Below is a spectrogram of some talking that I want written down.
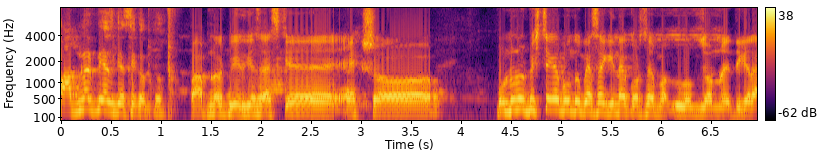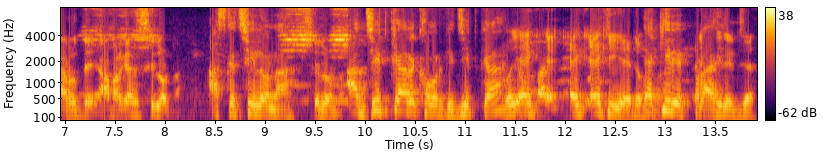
পাবনার পেঁয়াজ গেছে কত? আপনার পেঁয়াজ গেছে আজকে একশো পনেরো বিশ টাকা পর্যন্ত বেচা কিনা করছে লোকজন এদিকে আরতে আমার কাছে ছিল না। আজকে ছিল না। ছিল না। আর ঝিটকার খবর কি? ঝিটকা একই। একই rate প্রায়। একই যায়।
